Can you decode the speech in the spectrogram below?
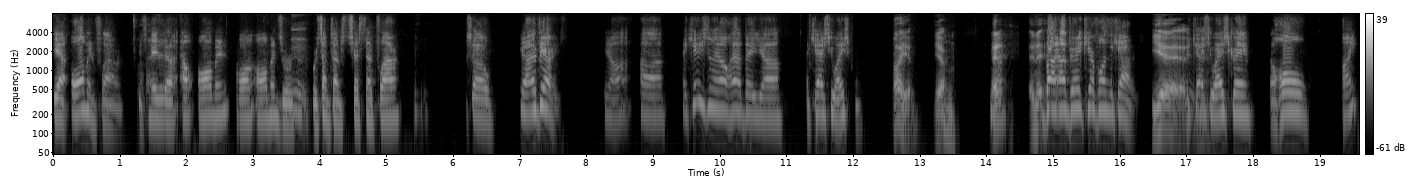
yeah almond flour. Oh, it's oh, made out of almond almonds or mm. or sometimes chestnut flour. Mm-hmm. So you know it varies. You know, uh, occasionally I'll have a uh, a cashew ice cream. Oh yeah, yeah. Mm. And, and it, but I'm very careful on the calories. Yeah, the cashew yeah. ice cream, the whole pint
